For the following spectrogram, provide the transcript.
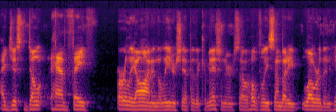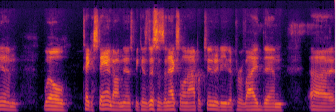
I just don't have faith early on in the leadership of the commissioner. So hopefully somebody lower than him will take a stand on this because this is an excellent opportunity to provide them, uh,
